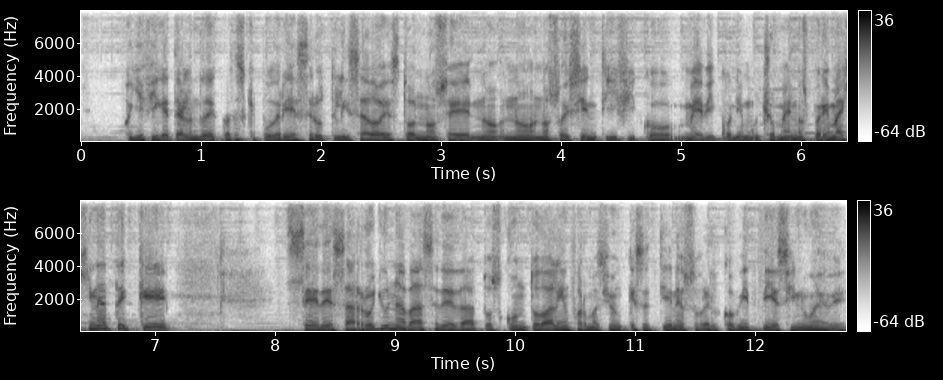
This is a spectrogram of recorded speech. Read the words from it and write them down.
Oye, fíjate, hablando de cosas que podría ser utilizado esto, no sé, no, no, no soy científico, médico, ni mucho menos, pero imagínate que se desarrolle una base de datos con toda la información que se tiene sobre el COVID-19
